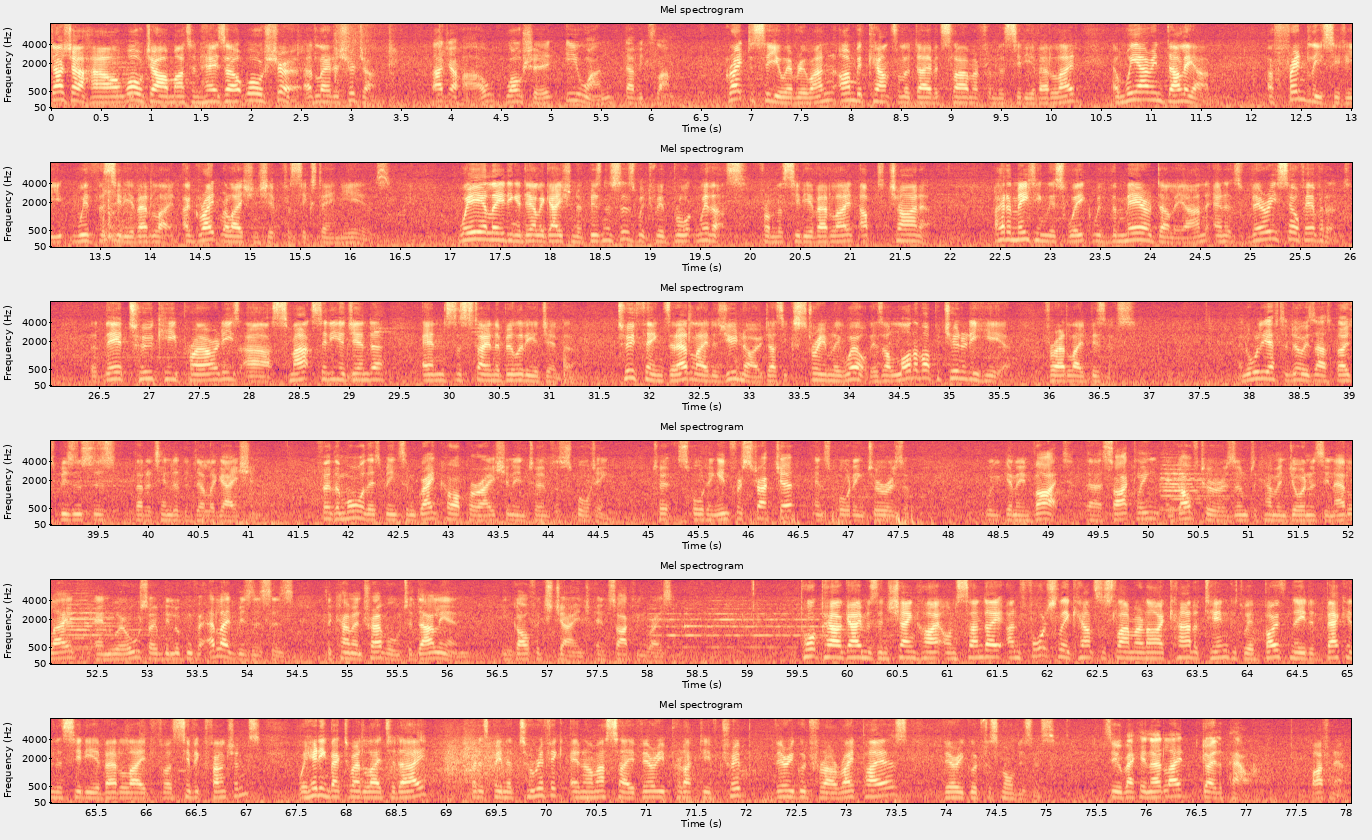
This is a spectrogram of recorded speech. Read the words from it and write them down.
大家好，我叫 Martin Hazer，我是 Adelaide 市长。大家好，我是伊万 David Slam. Great to see you everyone. I'm with Councillor David Slammer from the City of Adelaide and we are in Dalian, a friendly city with the City of Adelaide, a great relationship for 16 years. We're leading a delegation of businesses which we've brought with us from the City of Adelaide up to China. I had a meeting this week with the Mayor of Dalian and it's very self-evident that their two key priorities are smart city agenda and sustainability agenda. Two things that Adelaide, as you know, does extremely well. There's a lot of opportunity here for Adelaide business. And all you have to do is ask those businesses that attended the delegation. Furthermore, there's been some great cooperation in terms of sporting, sporting infrastructure and sporting tourism. We're going to invite uh, cycling and golf tourism to come and join us in Adelaide and we'll also be looking for Adelaide businesses to come and travel to Dalian in golf exchange and cycling racing. Port Power Game is in Shanghai on Sunday. Unfortunately, Councillor Slama and I can't attend because we're both needed back in the city of Adelaide for civic functions. We're heading back to Adelaide today, but it's been a terrific and I must say very productive trip, very good for our ratepayers, very good for small business. See you back in Adelaide. Go the power. Bye for now.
